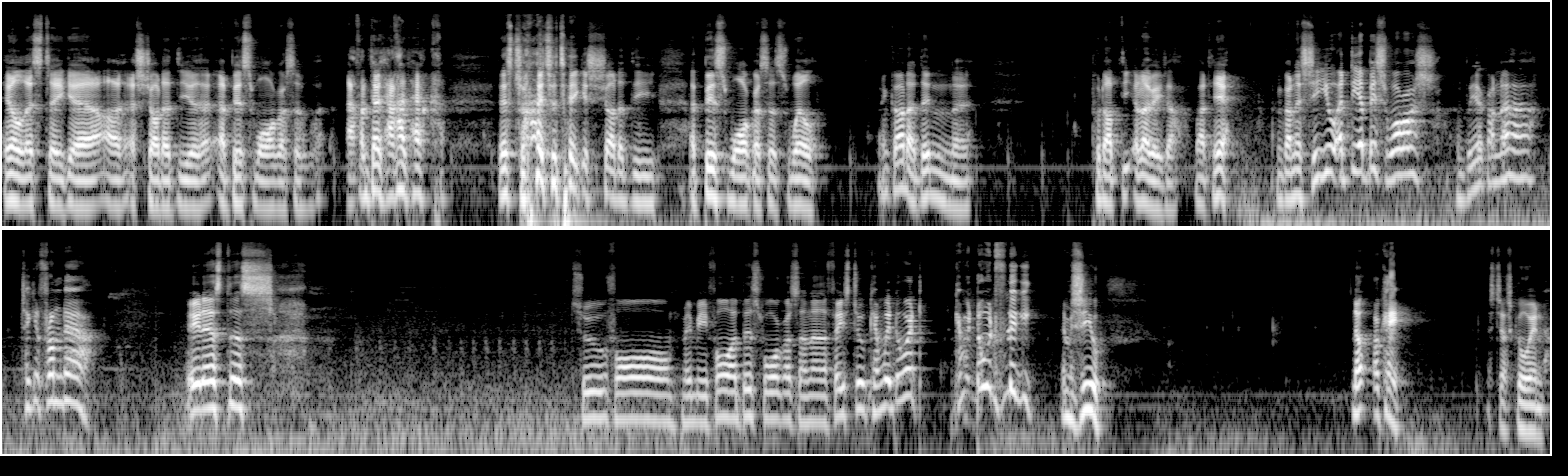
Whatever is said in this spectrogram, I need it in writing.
Hell, let's take a, a, a shot at the uh, Abyss Walkers. let's try to take a shot at the Abyss Walkers as well. Thank God I didn't uh, put up the elevator. But yeah, I'm gonna see you at the Abyss Walkers. And we are gonna take it from there. Is this... Two, four, maybe four Abyss Walkers and then phase two. Can we do it? Can we do it, Flygi? Let me see you. No, okay. Let's just go in.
